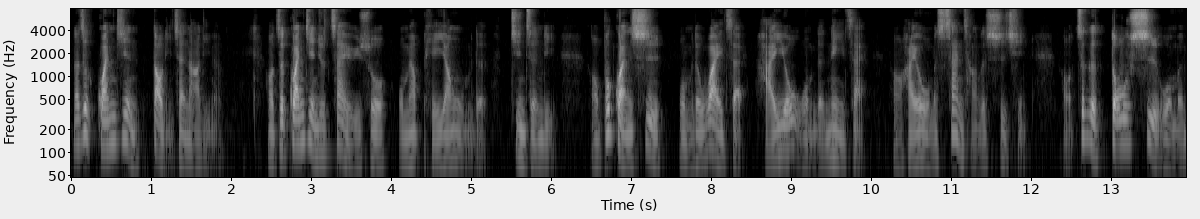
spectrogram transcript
那这个关键到底在哪里呢？哦，这关键就在于说，我们要培养我们的竞争力哦，不管是我们的外在，还有我们的内在哦，还有我们擅长的事情哦，这个都是我们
